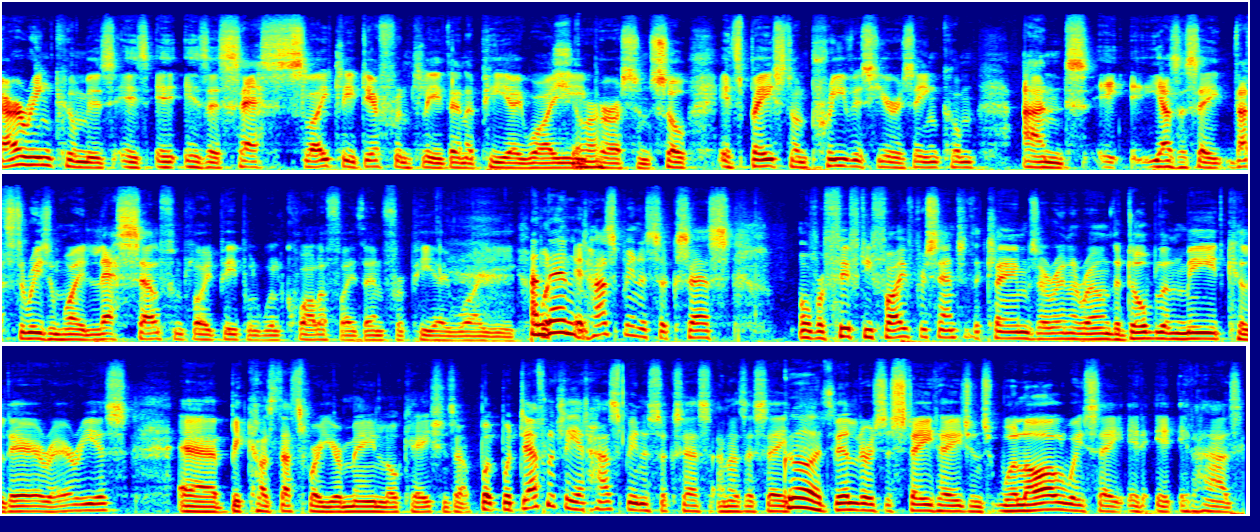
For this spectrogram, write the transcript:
Our income is is is assessed slightly differently than a PAYE Sure. person. So it's based on previous year's income, and i as I say, that's the reason why less self-employed people will qualify then for PAYE. And but then- it has been a success. Over 55% of the claims are in around the Dublin, Meath, Kildare areas uh, because that's where your main locations are. But but definitely it has been a success. And as I say, Good. builders, estate agents will always say it, it, it has.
